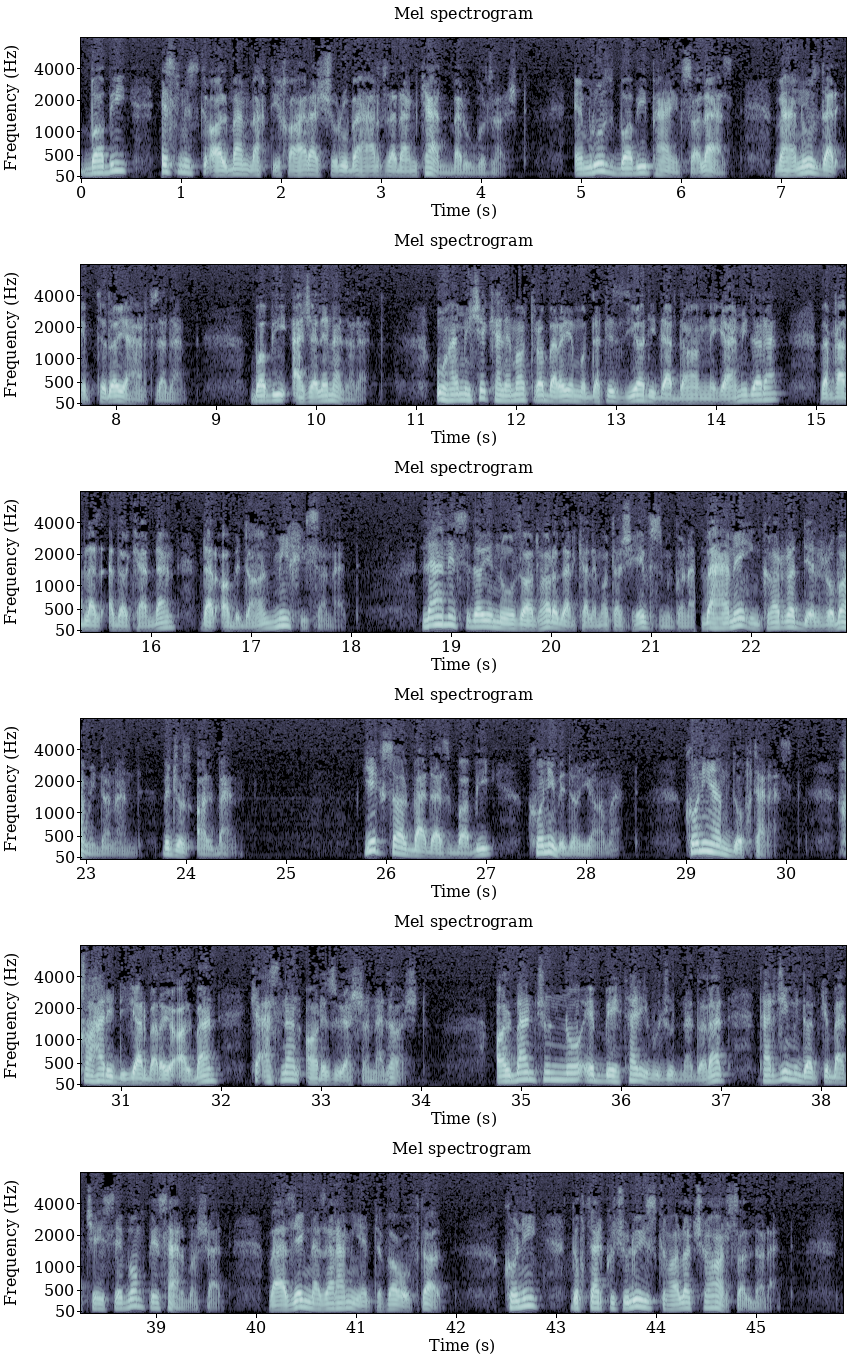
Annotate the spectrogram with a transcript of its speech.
بابی اسمی است که آلبن وقتی خواهرش شروع به حرف زدن کرد بر او گذاشت. امروز بابی پنج ساله است و هنوز در ابتدای حرف زدن. بابی عجله ندارد. او همیشه کلمات را برای مدت زیادی در دهان نگه می دارد و قبل از ادا کردن در آبدان میخیساند. لحن صدای نوزادها را در کلماتش حفظ می کند و همه این کار را دلربا می دانند به جز آلبن. یک سال بعد از بابی کنی به دنیا آمد. کنی هم دختر است. خواهری دیگر برای آلبن که اصلا آرزویش را نداشت. آلبن چون نوع بهتری وجود ندارد ترجیح می‌داد که بچه سوم پسر باشد و از یک نظر همین اتفاق افتاد. کنی دختر کوچولویی است که حالا چهار سال دارد.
